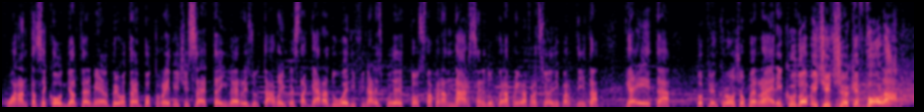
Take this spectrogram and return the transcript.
40 secondi al termine del primo tempo, 13-7 il risultato in questa gara 2 di finale scudetto, sta per andarsene dunque la prima frazione di partita, Gaeta doppio incrocio per Erik Udovicic che vola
